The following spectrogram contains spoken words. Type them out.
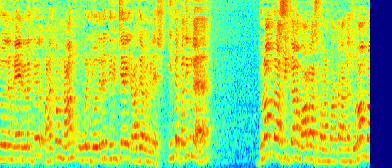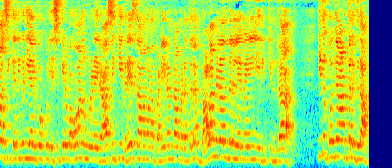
ஜோதிடம் நேயர்களுக்கு வணக்கம். நான் உங்கள் ஜோதிடர் திருச்சேரி ராஜா வெங்கடேஷ். இந்த பதிவுல துலாம் ராசிக்கான வார ராசி பலன் பார்க்கலாங்க. துலாம் ராசிக்கு அதிபதியா இருக்கக்கூடிய சுக்கிர பகவான் உங்களுடைய ராசிக்கு விரைஸ்தானமான பன்னிரெண்டாம் இடத்துல பலமிழந்த நிலைமையில் இருக்கின்றார். இது கொஞ்ச நாட்களுக்கு தான்.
